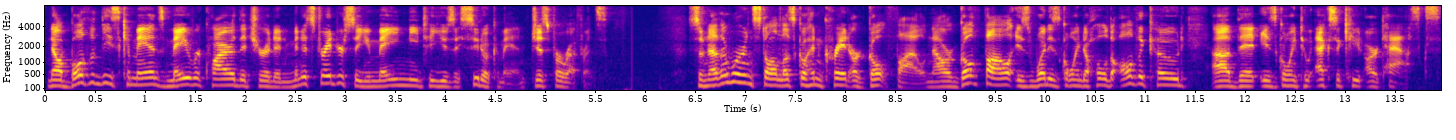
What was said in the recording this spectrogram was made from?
Now, both of these commands may require that you're an administrator, so you may need to use a sudo command, just for reference. So now that we're installed, let's go ahead and create our gulp file. Now our gulp file is what is going to hold all the code uh, that is going to execute our tasks.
